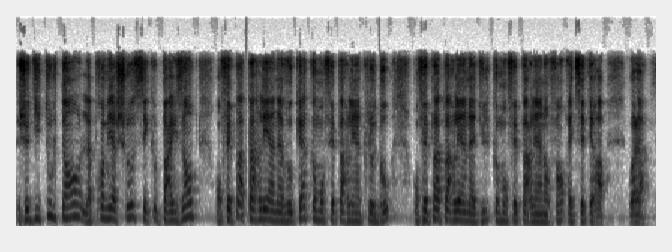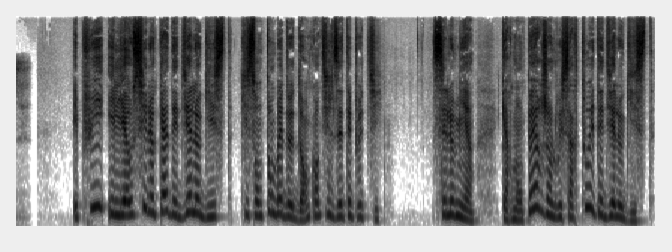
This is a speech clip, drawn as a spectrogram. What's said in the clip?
Je dis tout le temps, la première chose, c'est que, par exemple, on fait pas parler un avocat comme on fait parler un clodo, on fait pas parler un adulte comme on fait parler un enfant, etc. Voilà. Et puis, il y a aussi le cas des dialoguistes qui sont tombés dedans quand ils étaient petits. C'est le mien, car mon père, Jean-Louis Sartou, était dialoguiste.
